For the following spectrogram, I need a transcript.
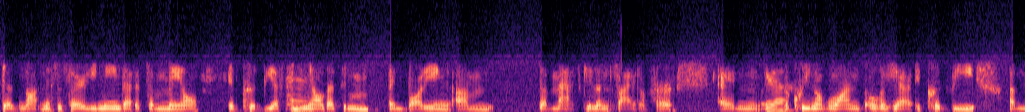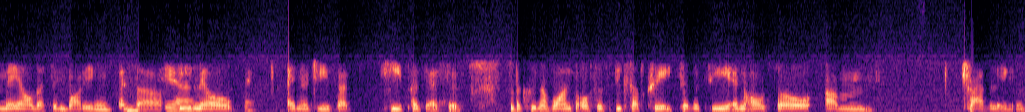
does not necessarily mean that it's a male. It could be a female that's em- embodying um, the masculine side of her. And Yeah. the Queen of Wands over here, it could be a male that's embodying the Yeah. female energies that he possesses. So the Queen of Wands also speaks of creativity and also um, traveling.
